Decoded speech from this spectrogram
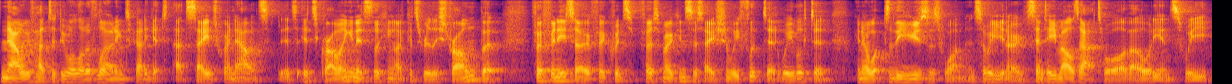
now we've had to do a lot of learning to be able to get to that stage where now it's it's, it's growing and it's looking like it's really strong. But for Finito, for quit for smoking cessation, we flipped it. We looked at you know what do the users want, and so we you know sent emails out to all of our audience. We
